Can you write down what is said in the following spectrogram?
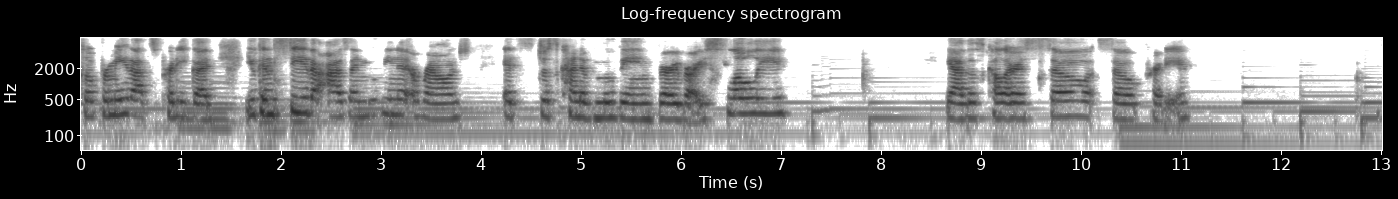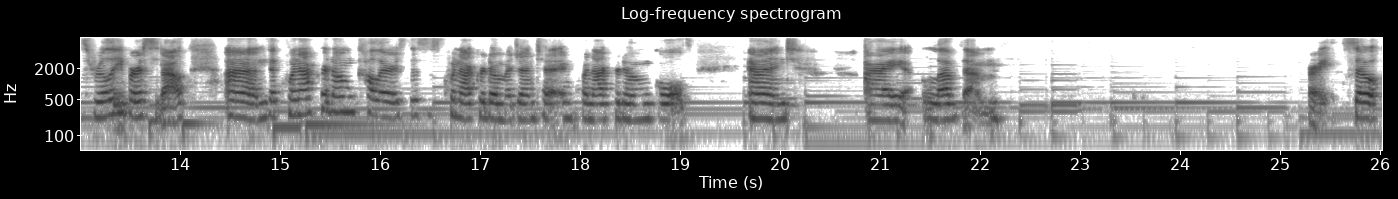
So for me, that's pretty good. You can see that as I'm moving it around, it's just kind of moving very, very slowly. Yeah, this color is so, so pretty. It's really versatile. Um, the quinacridone colors, this is quinacridone magenta and quinacridone gold. And I love them. All right, so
